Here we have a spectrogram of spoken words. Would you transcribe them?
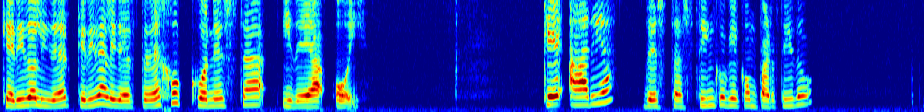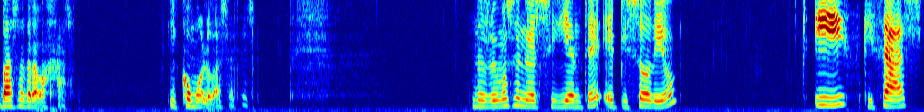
querido líder, querida líder, te dejo con esta idea hoy. ¿Qué área de estas cinco que he compartido vas a trabajar? ¿Y cómo lo vas a hacer? Nos vemos en el siguiente episodio y quizás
